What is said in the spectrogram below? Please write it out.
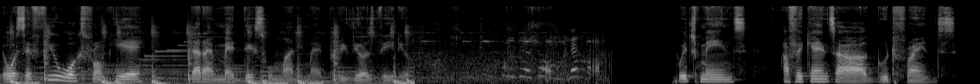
It was a few walks from here that I met this woman in my previous video Which means Africans are good friends.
